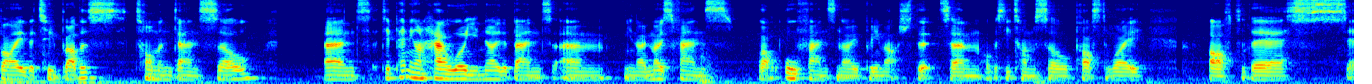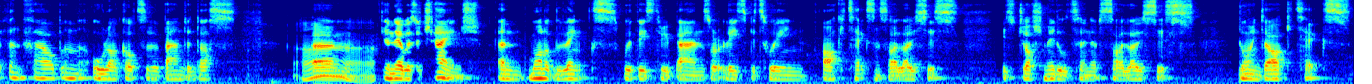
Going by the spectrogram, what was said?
by the two brothers Tom and Dan Searle. And depending on how well you know the band, um, you know most fans, well all fans know pretty much that um, obviously Tom Searle passed away after their seventh album, All Our Gods Have Abandoned Us. Um, Ah, and there was a change. And one of the links with these three bands, or at least between Architects and Sylosis, is Josh Middleton of Sylosis joined Architects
